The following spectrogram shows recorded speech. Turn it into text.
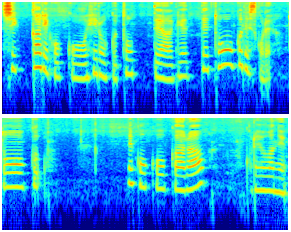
しっかりここを広く取ってあげて遠くですこれ。遠く。でここからこれはね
